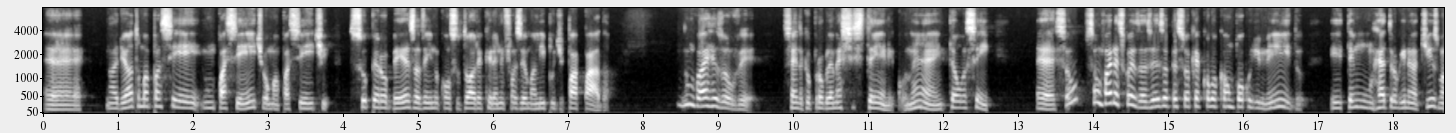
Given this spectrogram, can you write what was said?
É, não adianta paciente, um paciente ou uma paciente super obesa vir no consultório querendo fazer uma lipo de papada. Não vai resolver sendo que o problema é sistêmico, né? Então, assim, é, são, são várias coisas. Às vezes a pessoa quer colocar um pouco de medo e tem um retrognatismo,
